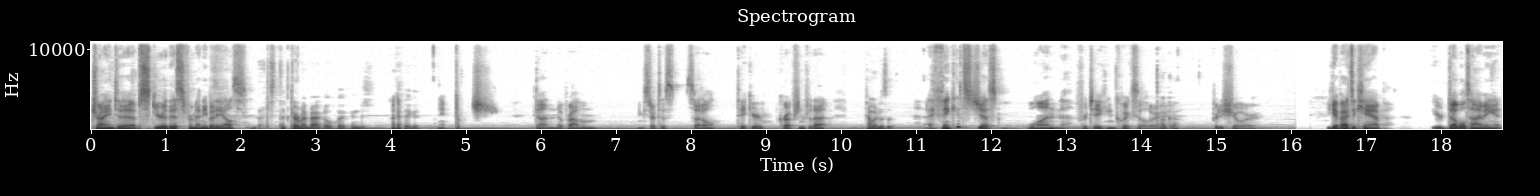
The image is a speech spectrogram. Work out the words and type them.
trying to obscure this from anybody else? I just like, turn my back real quick and just Okay. take it. Yeah. Done. No problem. You can start to settle. Take your corruption for that. How much is it? I think it's just one for taking Quicksilver. Okay. Pretty sure. You get back to camp. You're double timing it.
